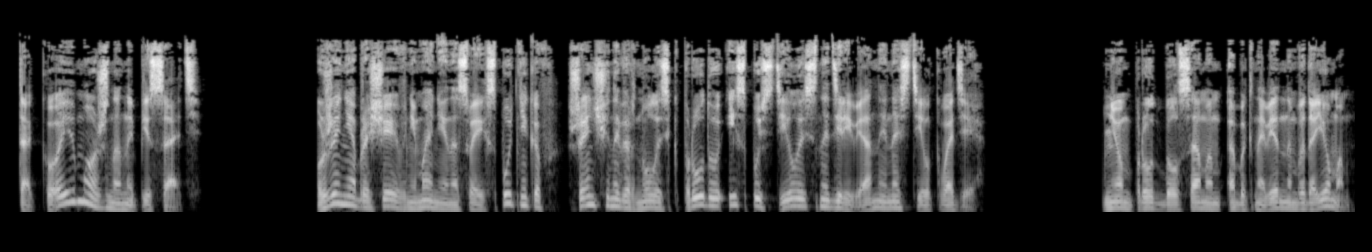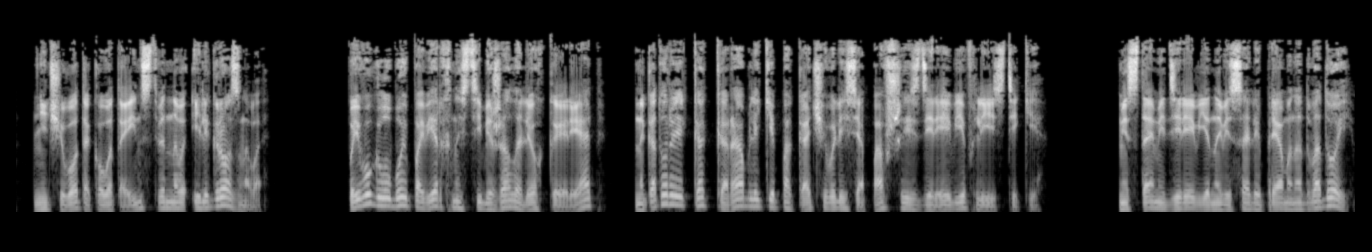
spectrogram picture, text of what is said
Такое можно написать». Уже не обращая внимания на своих спутников, женщина вернулась к пруду и спустилась на деревянный настил к воде. Днем пруд был самым обыкновенным водоемом, ничего такого таинственного или грозного. По его голубой поверхности бежала легкая рябь, на которой, как кораблики, покачивались опавшие с деревьев листики. Местами деревья нависали прямо над водой,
